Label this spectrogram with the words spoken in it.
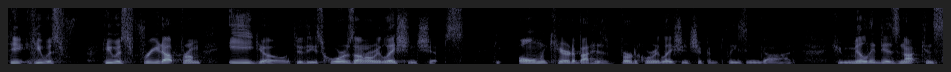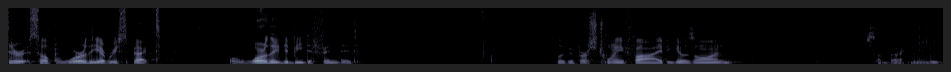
He, he was he was freed up from ego through these horizontal relationships. He only cared about his vertical relationship in pleasing God. Humility does not consider itself worthy of respect or worthy to be defended. Look at verse 25. He goes on. So I'm back in Luke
